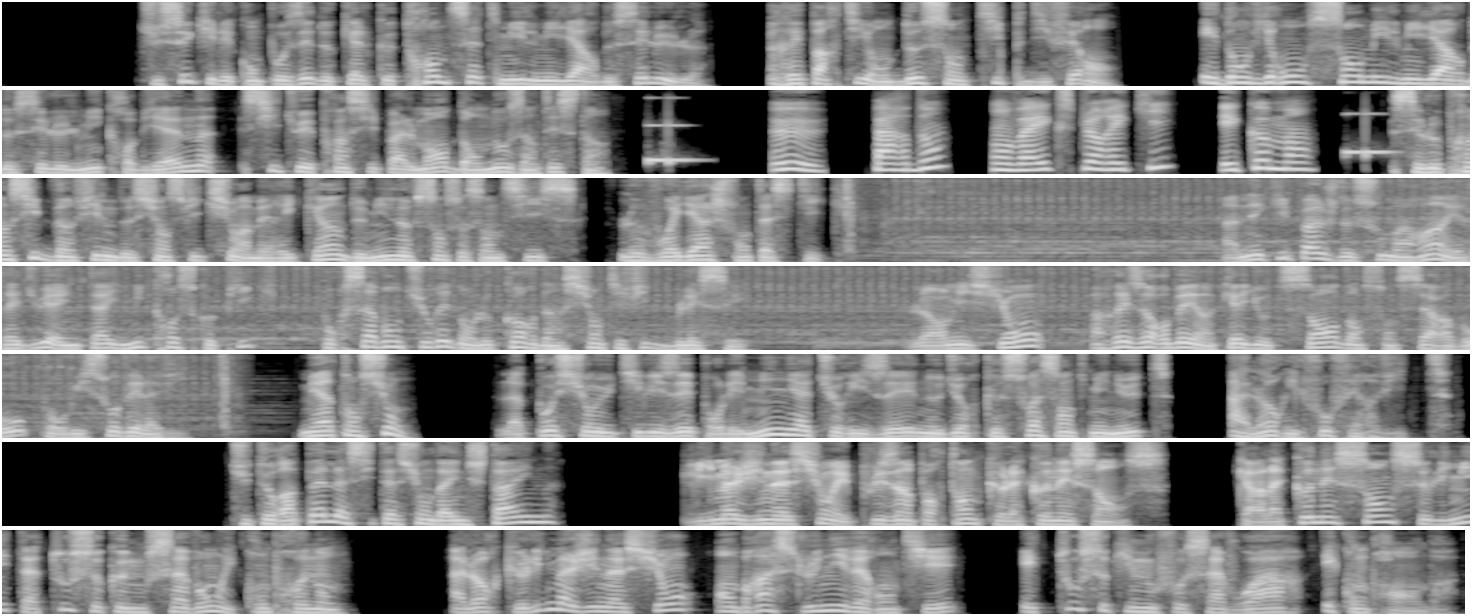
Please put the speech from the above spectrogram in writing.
Tu sais qu'il est composé de quelques 37 000 milliards de cellules, réparties en 200 types différents, et d'environ 100 000 milliards de cellules microbiennes situées principalement dans nos intestins. Euh, pardon, on va explorer qui et comment? C'est le principe d'un film de science-fiction américain de 1966, Le Voyage fantastique. Un équipage de sous-marins est réduit à une taille microscopique pour s'aventurer dans le corps d'un scientifique blessé. Leur mission Résorber un caillot de sang dans son cerveau pour lui sauver la vie. Mais attention, La potion utilisée pour les miniaturiser ne dure que 60 minutes, alors il faut faire vite. Tu te rappelles la citation d'Einstein? L'imagination est plus importante que la connaissance, car la connaissance se limite à tout ce que nous savons et comprenons, alors que l'imagination embrasse l'univers entier et tout ce qu'il nous faut savoir et comprendre.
